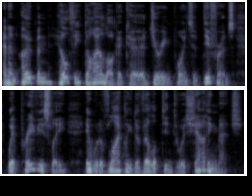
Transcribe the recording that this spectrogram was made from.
and an open, healthy dialogue occurred during points of difference where previously it would have likely developed into a shouting match.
